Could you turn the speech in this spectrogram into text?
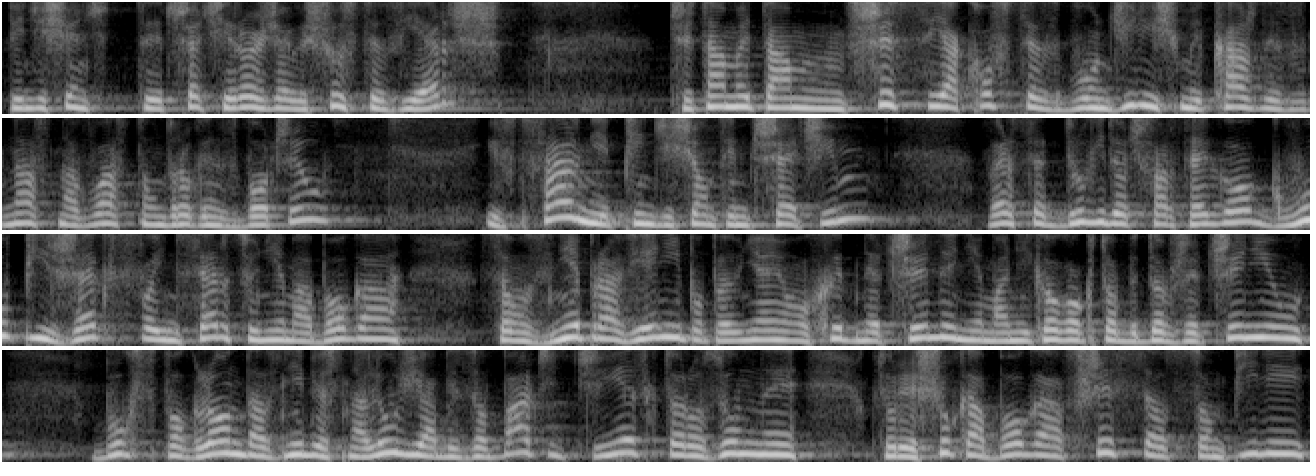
53 rozdział i 6 wiersz. Czytamy tam, wszyscy jak owce zbłądziliśmy, każdy z nas na własną drogę zboczył. I w psalmie 53, werset 2 do 4, głupi rzekł w swoim sercu nie ma Boga, są znieprawieni, popełniają ohydne czyny, nie ma nikogo, kto by dobrze czynił. Bóg spogląda z niebios na ludzi, aby zobaczyć, czy jest kto rozumny, który szuka Boga. Wszyscy odstąpili,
